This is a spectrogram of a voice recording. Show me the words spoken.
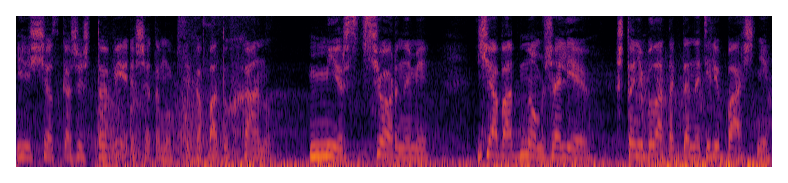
Еще скажи, что веришь этому психопату Хану. Мир с черными. Я об одном жалею, что не была тогда на телебашне,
